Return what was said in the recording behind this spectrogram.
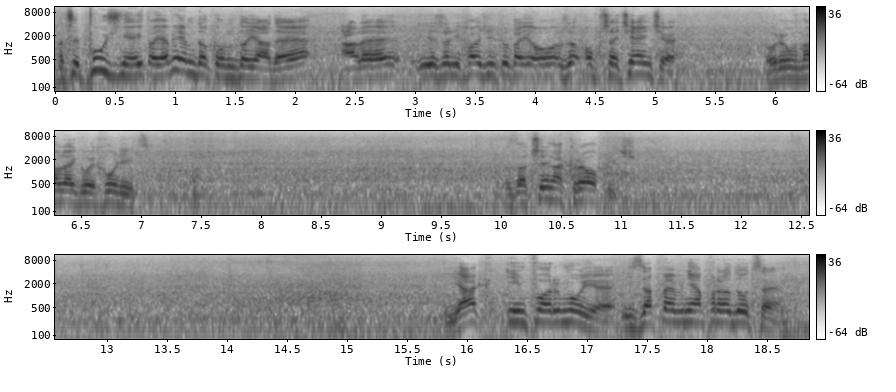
Znaczy później to ja wiem dokąd dojadę, ale jeżeli chodzi tutaj o, o przecięcie równoległych ulic, zaczyna kropić. Jak informuje i zapewnia producent,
